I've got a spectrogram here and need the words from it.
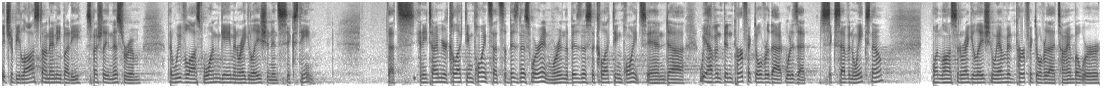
It should be lost on anybody, especially in this room, that we've lost one game in regulation in 16. That's anytime you're collecting points, that's the business we're in. We're in the business of collecting points. And uh, we haven't been perfect over that, what is that, six, seven weeks now? One loss in regulation. We haven't been perfect over that time, but we're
